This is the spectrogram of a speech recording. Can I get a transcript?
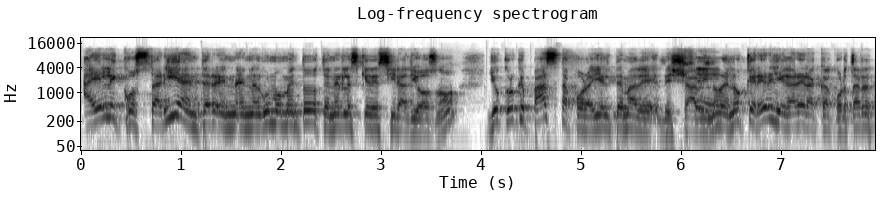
a él le costaría en, en, algún momento tenerles que decir adiós, ¿no? Yo creo que pasa por ahí el tema de, de Xavi ¿no? De no querer llegar era a cortar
